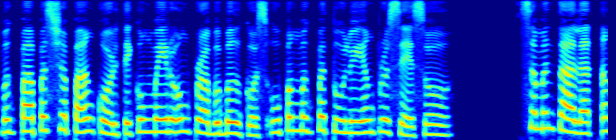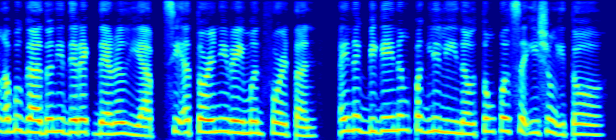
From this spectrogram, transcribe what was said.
magpapasya pa ang korte kung mayroong probable cause upang magpatuloy ang proseso. Samantala, ang abogado ni Direk Daryl Yap, si Attorney Raymond Fortan, ay nagbigay ng paglilinaw tungkol sa isyong ito.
